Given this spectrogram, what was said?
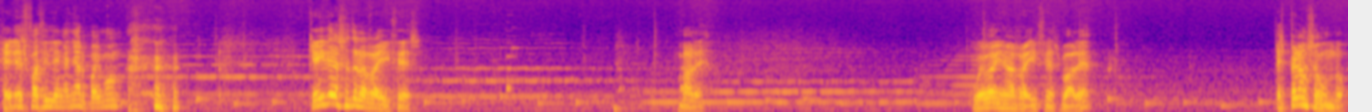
Eres fácil de engañar, Paimon. ¿Qué hay de las otras raíces? Vale. Cueva y unas raíces, vale. Espera un segundo.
